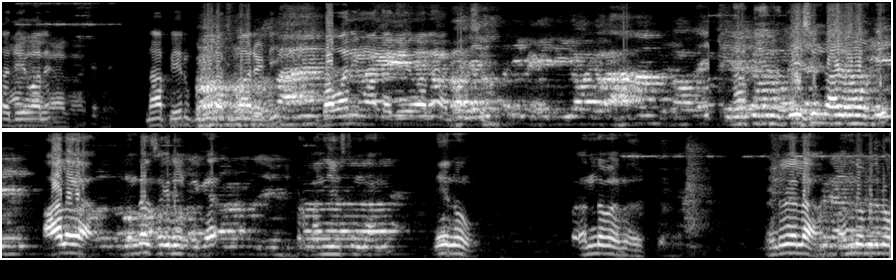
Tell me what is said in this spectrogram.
నా దేవాలయం. నా పేరు గుడి లక్ష్మారెడ్డి భవానీ మాత దేవాలయం నా పేరు దేశం రాజమౌళి. ఆలయ జనరల్ సెక్రటరీగా ఇప్పుడు పనిచేస్తున్నాను. నేను రెండు వేల పంతొమ్మిదిలో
